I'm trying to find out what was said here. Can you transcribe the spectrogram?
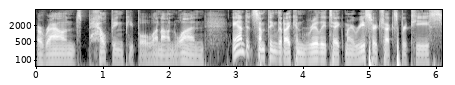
around helping people one on one. And it's something that I can really take my research expertise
